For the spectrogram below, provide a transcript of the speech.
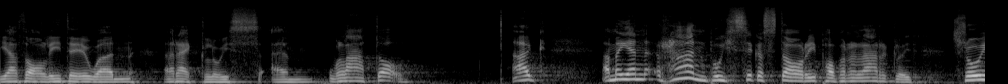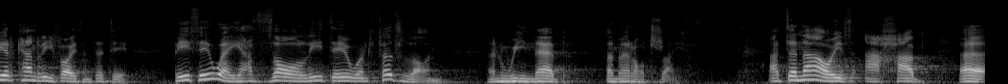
i addoli Dyw yn yr eglwys um, wladol. Ac, a mae e'n rhan bwysig o stori pobl yr arglwydd trwy'r canrifoedd yn dydy. Beth yw e i addoli Dyw yn ffyddlon yn wyneb ymerodraeth? A dyna oedd Ahab uh,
